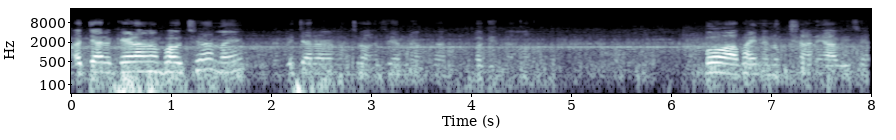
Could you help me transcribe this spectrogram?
અત્યારે કેળાનો ભાવ છે નહીં. બિચારા જો હજી એમને બગીચામાં. બહુ આ ભાઈને નુકસાની આવી છે.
